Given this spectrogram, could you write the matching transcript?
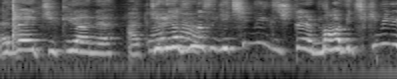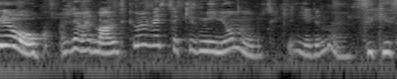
Evet çünkü yani. Arkadaşlar- adı nasıl geçebildi işte. Mavi tiki bile yok. Evet mavi tıkıyor ve 8 milyon oldu. 8 7 mi? 8.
